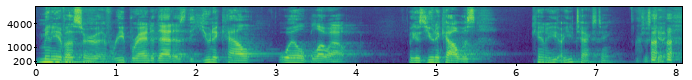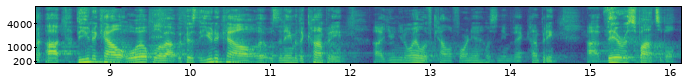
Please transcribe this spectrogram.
many of us are, have rebranded that as the Unocal oil blowout, because Unocal was, Ken, are you, are you texting? I'm just kidding. uh, the Unocal oil blowout, because the Unocal was the name of the company, uh, Union Oil of California was the name of that company. Uh, they're responsible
